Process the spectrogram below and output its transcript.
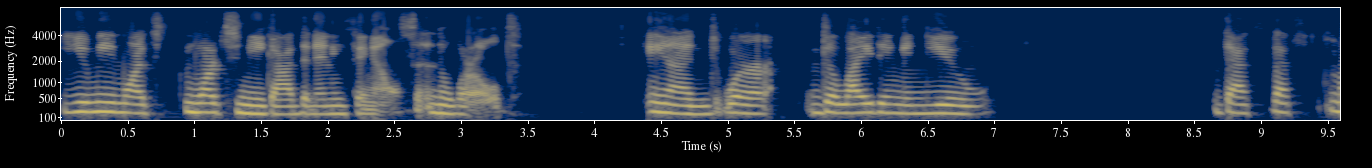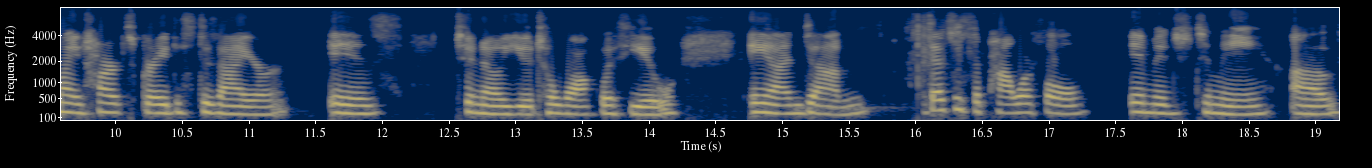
you mean more more to me, God, than anything else in the world. And we're delighting in you. That's that's my heart's greatest desire is to know you, to walk with you. And um, that's just a powerful image to me of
